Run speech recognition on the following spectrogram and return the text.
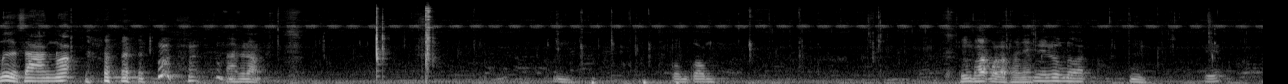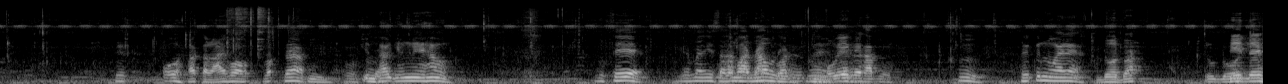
มือสร้างเนาะอะพี่น้องกลมพึ่งพักบ่ล่ะพ่อเนี่ยนี่ลูกโดดโอ้ผักกระไรพอแซ่บๆอืมกินพักยังไงเฮาลูกเซ่ยังไม่ได้สารน้ำพัมัดนเน่าเน่าเลเลยยโมเองเลยครับนี่อืมคือขึ้นหน่วยเลยโดดปะลูกโดติดดเลย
